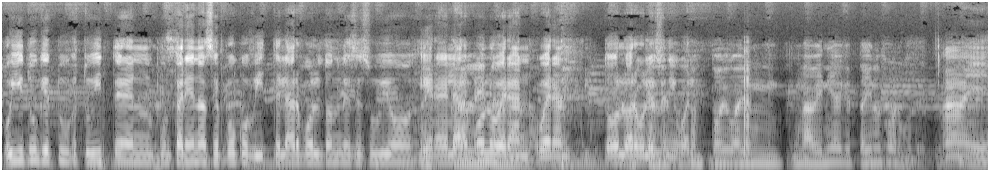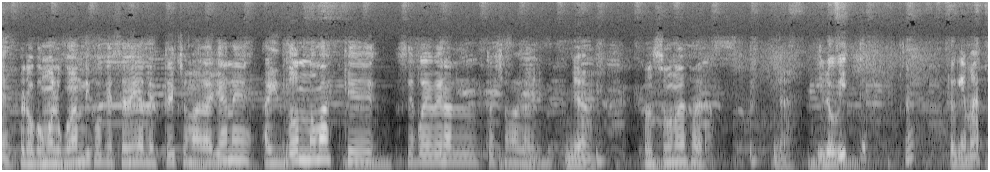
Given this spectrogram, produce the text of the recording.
Oye, tú que tú estuviste en Punta Arenas hace poco, ¿viste el árbol donde se subió? ¿Era el árbol o eran, o eran todos los árboles son iguales? Son todos iguales. Hay un- una avenida que está llena de árboles. Ah, ya, ya. Pero como el Juan dijo que se veía el estrecho Magallanes, hay dos nomás que se puede ver al estrecho Magallanes. Ya, Entonces uno de esos era. ya. ¿Y lo viste? ¿Eh? ¿Lo quemaste?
